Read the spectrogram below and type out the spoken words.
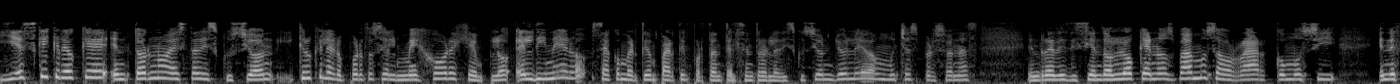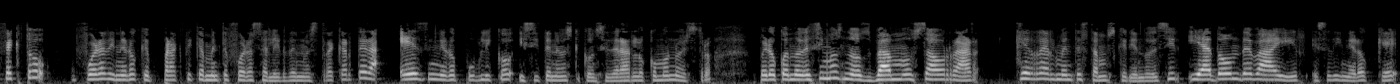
Y es que creo que en torno a esta discusión, y creo que el aeropuerto es el mejor ejemplo, el dinero se ha convertido en parte importante del centro de la discusión. Yo leo a muchas personas en redes diciendo lo que nos vamos a ahorrar, como si en efecto fuera dinero que prácticamente fuera a salir de nuestra cartera. Es dinero público y sí tenemos que considerarlo como nuestro, pero cuando decimos nos vamos a ahorrar, ¿qué realmente estamos queriendo decir y a dónde va a ir ese dinero que,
